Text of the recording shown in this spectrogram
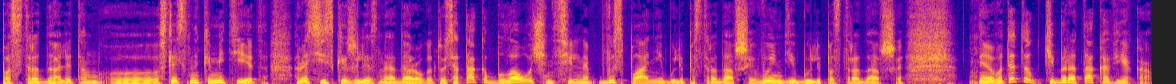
пострадали. Там э, Следственный комитет российская железная дорога. То есть атака была очень сильная. В Испании были пострадавшие, в Индии были пострадавшие. Э, вот это кибератака века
